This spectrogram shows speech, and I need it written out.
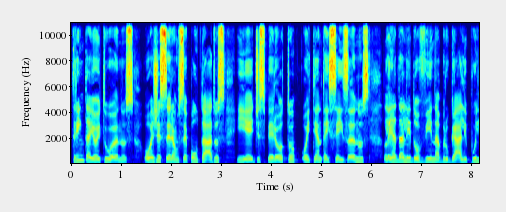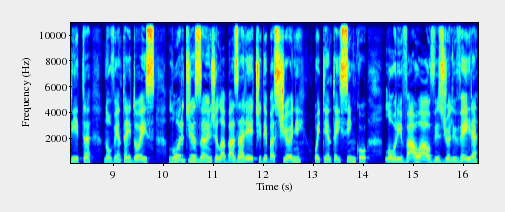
38 anos, hoje serão sepultados Iedes Peroto, 86 anos, Leda Lidovina Brugali Pulita, 92, Lourdes Ângela Bazarete de Bastiani, 85, Lourival Alves de Oliveira,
